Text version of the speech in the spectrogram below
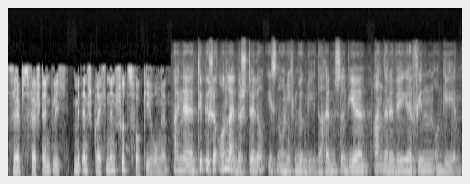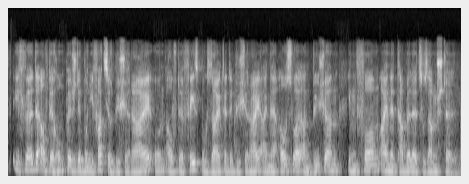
selbstverständlich mit entsprechenden Schutzvorkehrungen. Eine typische Online-Bestellung ist noch nicht möglich, daher müssen wir andere Wege finden und gehen. Ich werde auf der Homepage der Bonifatius Bücherei und auf der Facebook-Seite der Bücherei eine Auswahl an Büchern in Form einer Tabelle zusammenstellen.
